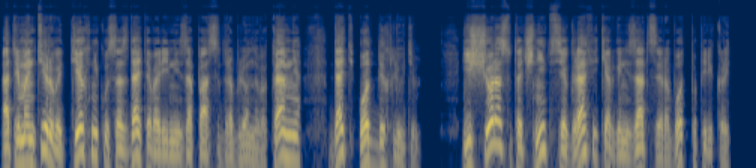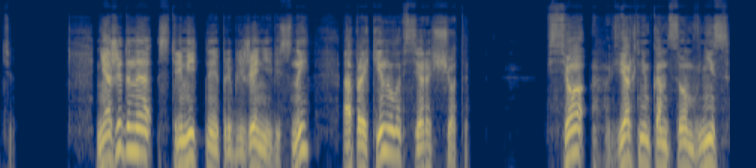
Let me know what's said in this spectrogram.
отремонтировать технику, создать аварийные запасы дробленого камня, дать отдых людям. Еще раз уточнить все графики организации работ по перекрытию. Неожиданно стремительное приближение весны опрокинуло все расчеты. Все верхним концом вниз,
